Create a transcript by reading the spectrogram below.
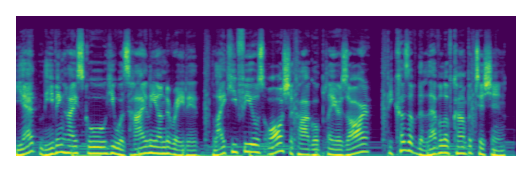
Yet, leaving high school, he was highly underrated, like he feels all Chicago players are, because of the level of competition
